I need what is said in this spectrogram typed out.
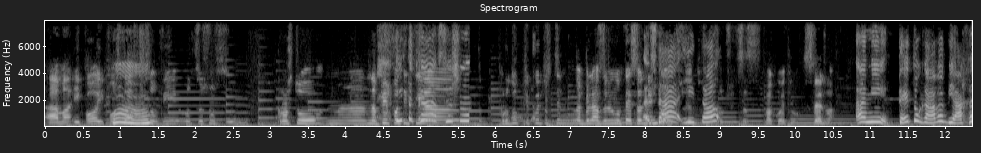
Ама и какво, и какво става? Мгм. Смисъл, ви всъщност просто напипвате тия всъщност- продукти, които сте набелязали, но те са нищо. Да, и то- С това, което следва. Ами, те тогава бяха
